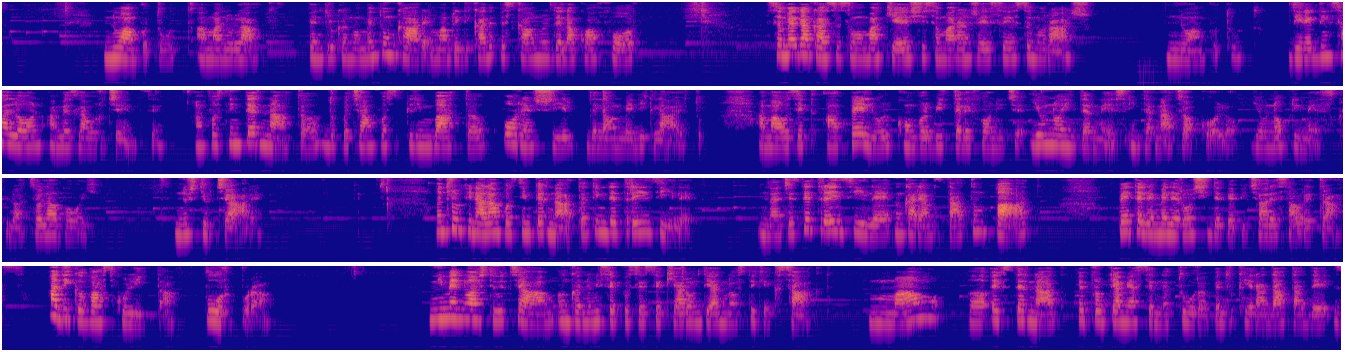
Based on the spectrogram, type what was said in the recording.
Nu am putut, am anulat, pentru că în momentul în care m-am ridicat de pe scaunul de la coafor, să merg acasă să mă machiez și să mă aranjez să ies în oraș, nu am putut. Direct din salon am mers la urgențe. Am fost internată după ce am fost plimbată ore în șir de la un medic la altul. Am auzit apeluri convorbiri telefonice. Eu nu o internez, internați-o acolo. Eu nu o primesc, luați-o la voi. Nu știu ce are. Într-un final am fost internată timp de trei zile. În aceste trei zile în care am stat în pat, petele mele roșii de pe picioare s-au retras, adică vasculita, purpura. Nimeni nu a știut ce am, încă nu mi se pusese chiar un diagnostic exact. M-am Uh, externat pe propria mea semnătură, pentru că era data de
